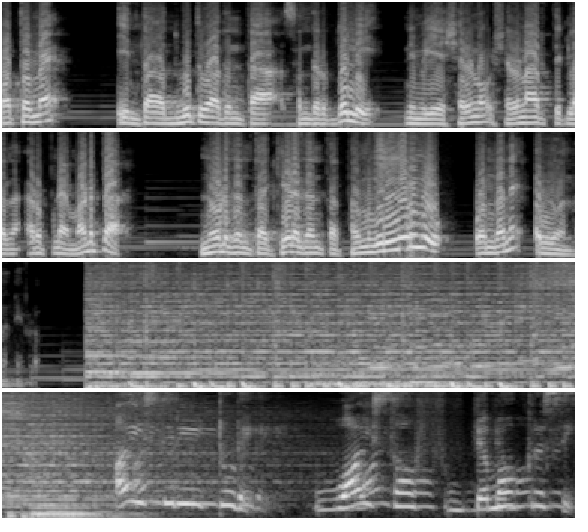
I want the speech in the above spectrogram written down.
ಮತ್ತೊಮ್ಮೆ ಇಂಥ ಅದ್ಭುತವಾದಂತಹ ಸಂದರ್ಭದಲ್ಲಿ ನಿಮಗೆ ಶರಣು, ಶರಣಾರ್ಥಿಗಳನ್ನ ಅರ್ಪಣೆ ಮಾಡ್ತಾ, ನೋಡಿದಂತ, ಕೇಳಿದಂತ ತಮಗೆಲ್ಲರಿಗೂ ವಂದನೆ, ಅಭಿವಂದನೆಗಳು. Isiri today, voice of democracy.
